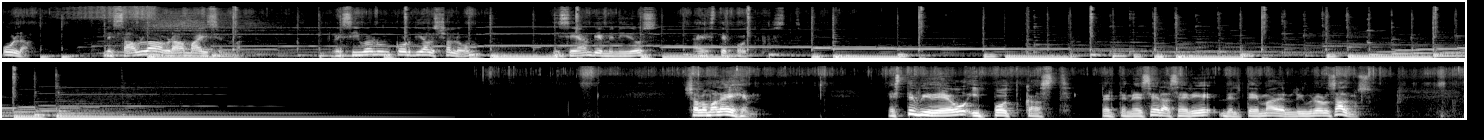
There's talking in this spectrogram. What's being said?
Hola, les habla Abraham Eisenman. Reciban un cordial shalom y sean bienvenidos a este podcast. Shalom Aleichem. Este video y podcast pertenece a la serie del tema del libro de los Salmos.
